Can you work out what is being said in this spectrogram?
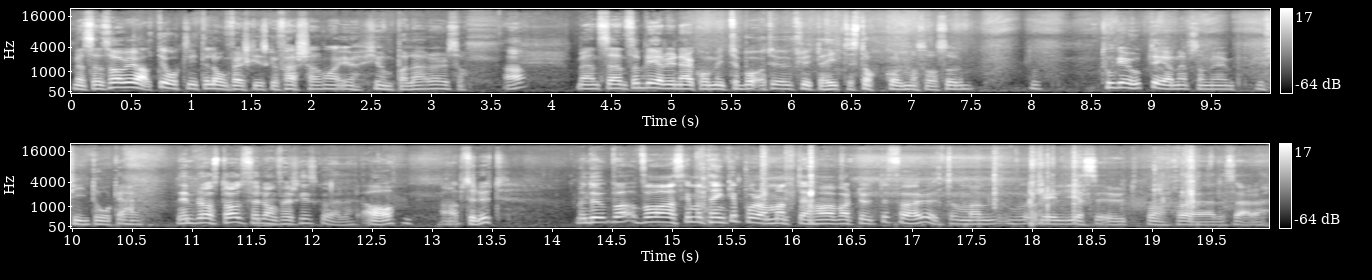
Men sen så har vi alltid åkt lite långfärdsskridskor. Farsan var ju gympalärare så. Ja. Men sen så blev det när jag kom tillbaka, flyttade hit till Stockholm och så. Så tog jag upp det igen eftersom det är fint att åka här. Det är en bra stad för långfärdsskridskor eller? Ja, absolut. Men du, vad, vad ska man tänka på då om man inte har varit ute förut? Om man vill ge sig ut på en sjö eller så här?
